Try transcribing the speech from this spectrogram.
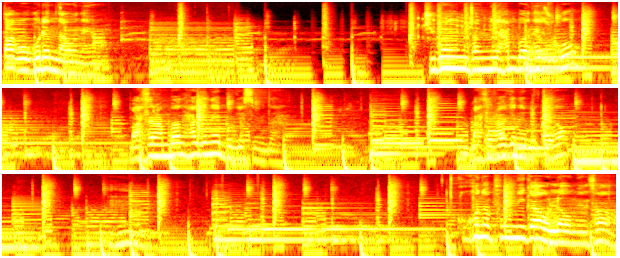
딱 5g 나오네요. 주변 정리 한번 해주고 맛을 한번 확인해 보겠습니다. 맛을 확인해 볼까요? 음. 코코넛 풍미가 올라오면서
